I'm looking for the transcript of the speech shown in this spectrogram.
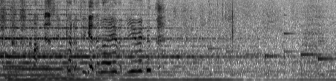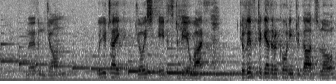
And I'm just gonna forget that I ever knew him. Mervin John, will you take Joyce Edith to be your wife, to live together according to God's law?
